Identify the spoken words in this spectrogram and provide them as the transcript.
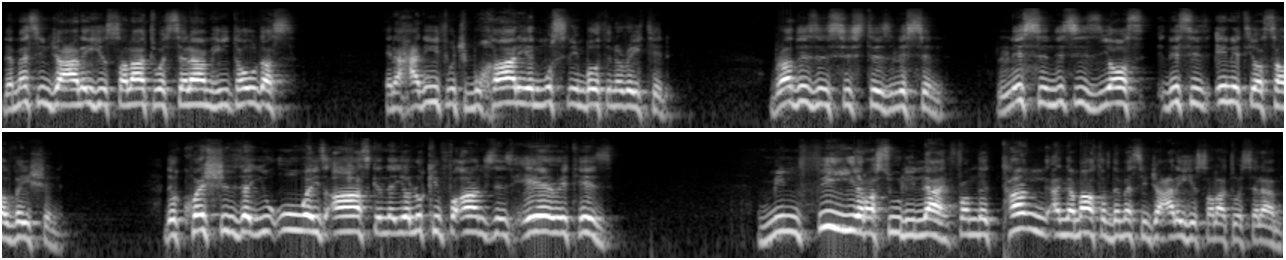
the Messenger alayhi salatu wasalam, he told us in a hadith which Bukhari and Muslim both narrated. Brothers and sisters, listen. Listen, this is your this is in it your salvation. The questions that you always ask and that you're looking for answers, here it is. Min fi Rasulillah, from the tongue and the mouth of the Messenger alayhi salatu wasalam.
